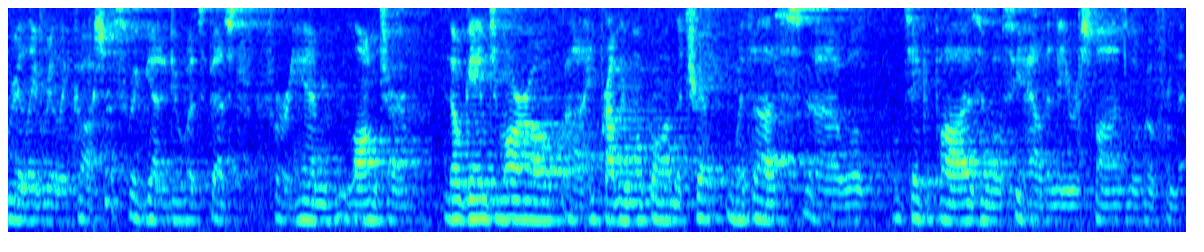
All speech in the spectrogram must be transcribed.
really, really cautious. We've got to do what's best for him long term no game tomorrow. Uh, he probably won't go on the trip with us. Uh, we'll we'll take a pause and we'll see how the knee responds. We'll go from there.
